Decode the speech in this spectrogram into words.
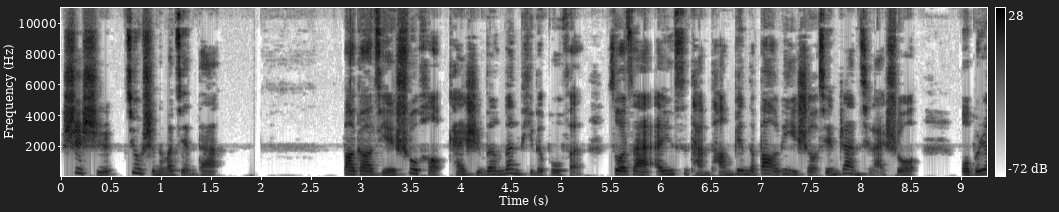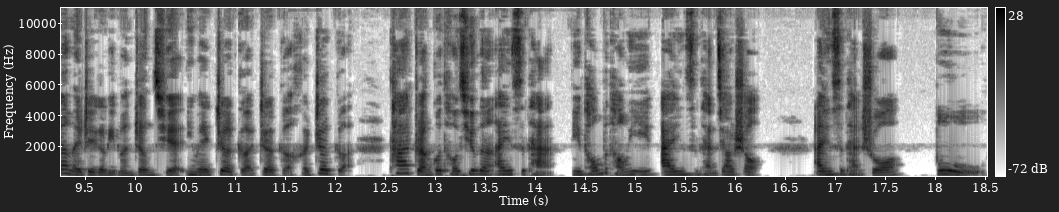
事实就是那么简单。报告结束后，开始问问题的部分，坐在爱因斯坦旁边的鲍利首先站起来说。我不认为这个理论正确，因为这个、这个和这个。他转过头去问爱因斯坦：“你同不同意？”爱因斯坦教授，爱因斯坦说：“不。”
